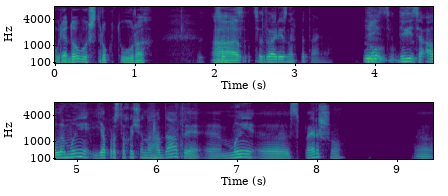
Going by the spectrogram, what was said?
урядових структурах. Це, це, це два різних питання. Ну, дивіться, дивіться, але ми, я просто хочу нагадати, е, ми е, спершу е,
